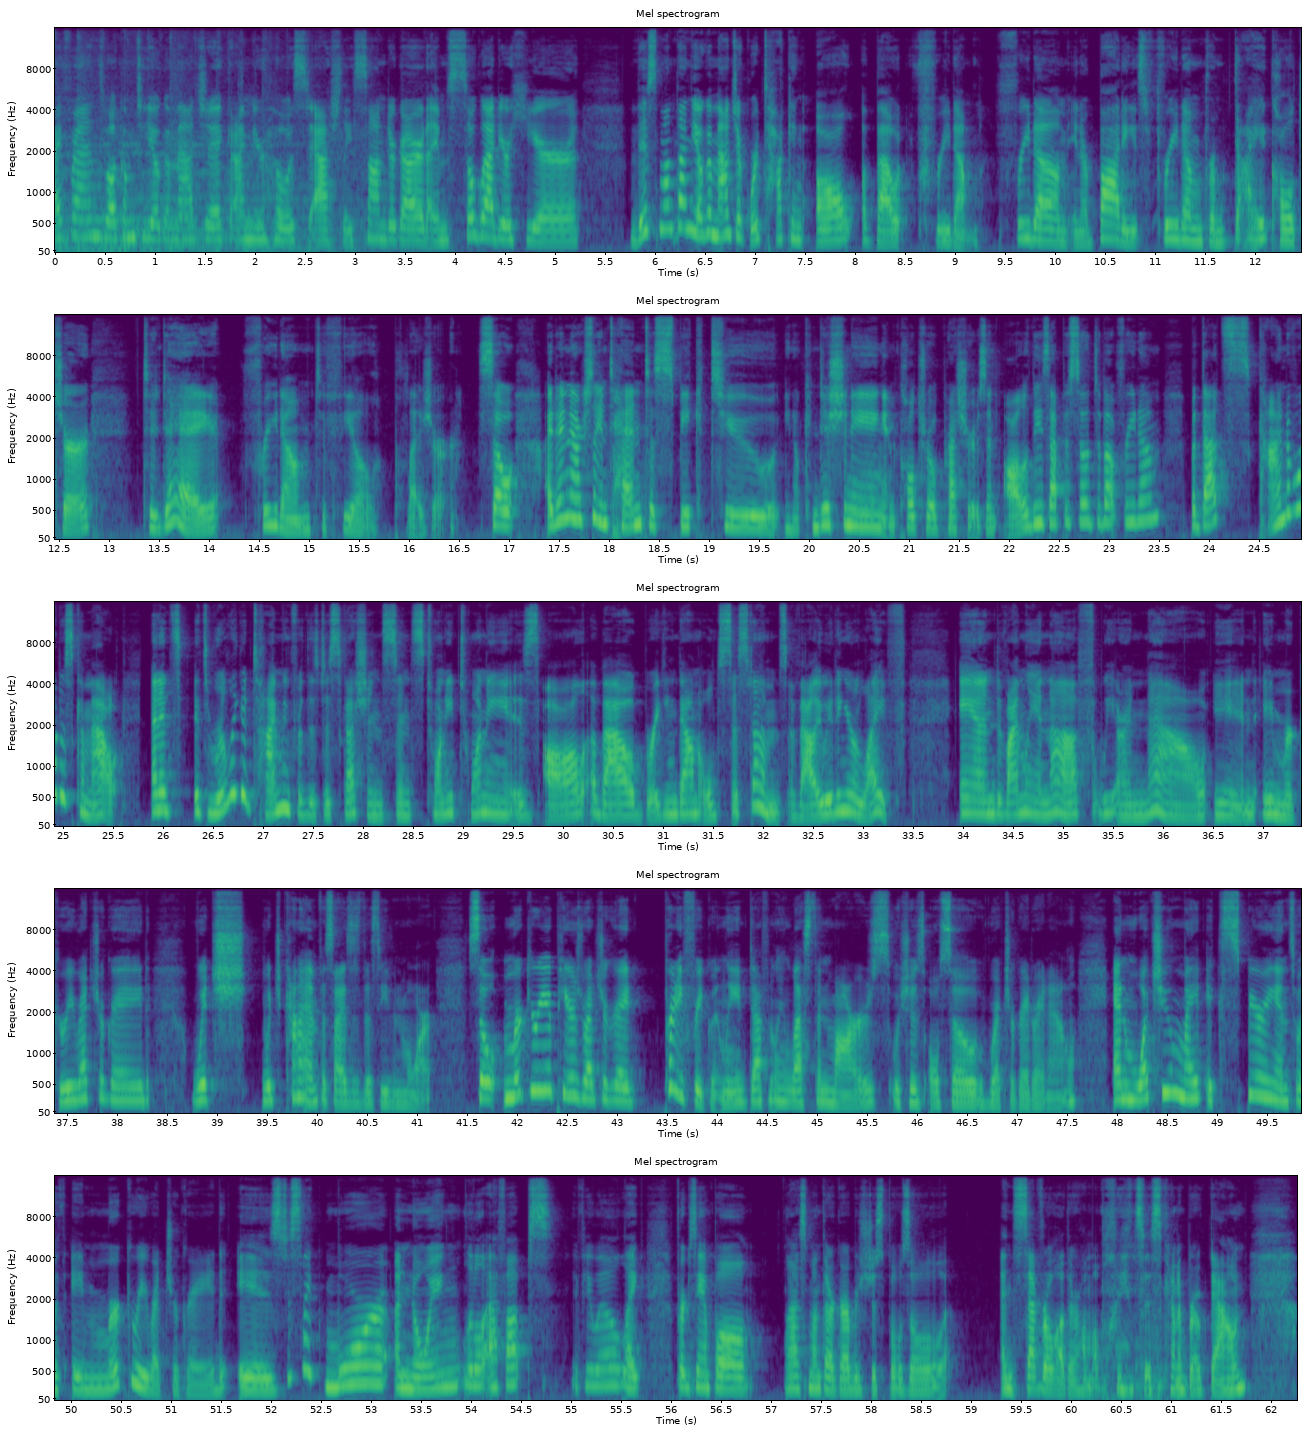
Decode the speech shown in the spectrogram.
Hi, friends. Welcome to Yoga Magic. I'm your host, Ashley Sondergaard. I'm so glad you're here. This month on Yoga Magic, we're talking all about freedom freedom in our bodies, freedom from diet culture. Today, freedom to feel pleasure. So, I didn't actually intend to speak to, you know, conditioning and cultural pressures in all of these episodes about freedom, but that's kind of what has come out. And it's it's really good timing for this discussion since 2020 is all about breaking down old systems, evaluating your life. And divinely enough, we are now in a Mercury retrograde, which which kind of emphasizes this even more. So Mercury appears retrograde pretty frequently, definitely less than Mars, which is also retrograde right now. And what you might experience with a Mercury retrograde is just like more annoying little F ups, if you will. Like, for example, last month our garbage disposal and several other home appliances kind of broke down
